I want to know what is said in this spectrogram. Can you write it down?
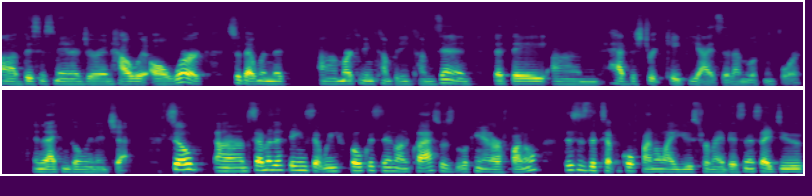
uh, business manager and how it all worked so that when the uh, marketing company comes in, that they um, have the strict KPIs that I'm looking for and then I can go in and check. So um, some of the things that we focused in on class was looking at our funnel. This is the typical funnel I use for my business. I do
